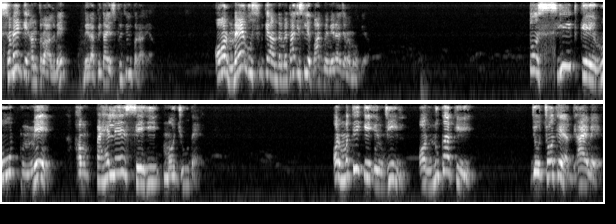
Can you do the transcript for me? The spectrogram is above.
समय के अंतराल में मेरा पिता इस पृथ्वी पर आया। और मैं उसके अंदर में था, इसलिए बाद में मेरा जन्म हो गया। तो सीट के रूप में हम पहले से ही मौजूद हैं। और मती की इंजील और लुका की जो चौथे अध्याय में,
